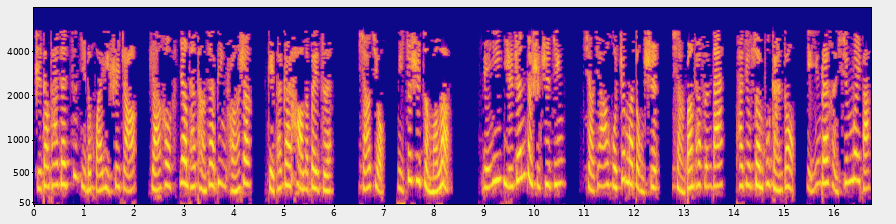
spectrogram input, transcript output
直到他在自己的怀里睡着，然后让他躺在病床上，给他盖好了被子。小九，你这是怎么了？连依也真的是吃惊，小家伙这么懂事，想帮他分担，他就算不感动，也应该很欣慰吧？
